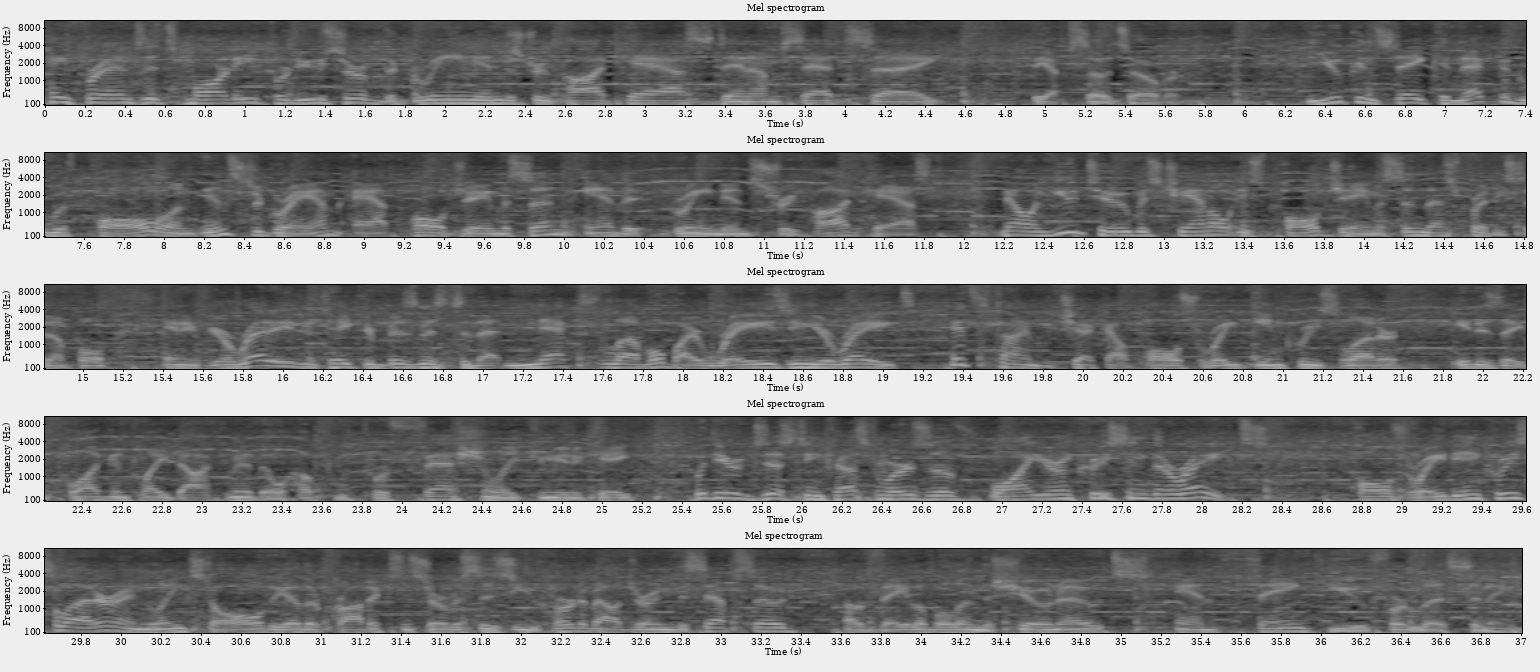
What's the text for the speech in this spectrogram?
Hey, friends, it's Marty, producer of the Green Industry Podcast, and I'm sad to say the episode's over. You can stay connected with Paul on Instagram at Paul Jameson and at Green Industry Podcast. Now on YouTube, his channel is Paul Jameson. That's pretty simple. And if you're ready to take your business to that next level by raising your rates, it's time to check out Paul's rate increase letter. It is a plug and play document that will help you professionally communicate with your existing customers of why you're increasing their rates. Paul's rate increase letter and links to all the other products and services you heard about during this episode available in the show notes. And thank you for listening.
